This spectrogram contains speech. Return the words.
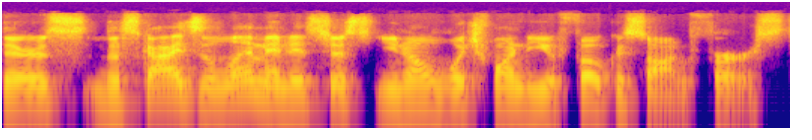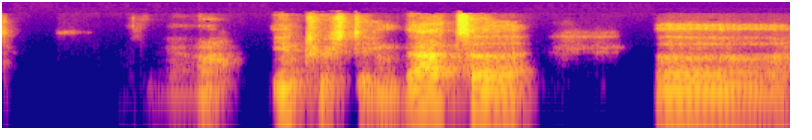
there's the sky's the limit. It's just, you know, which one do you focus on first? Yeah, interesting. That's a, uh,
